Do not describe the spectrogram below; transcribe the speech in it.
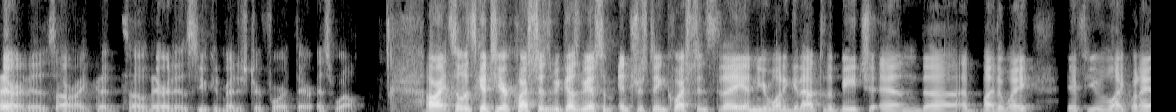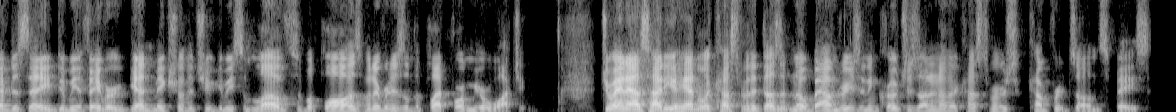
There it is. All right, good. So there it is. You can register for it there as well. All right, so let's get to your questions because we have some interesting questions today, and you want to get out to the beach. And uh, by the way, if you like what I have to say, do me a favor. Again, make sure that you give me some love, some applause, whatever it is on the platform you're watching. Joanne asks, How do you handle a customer that doesn't know boundaries and encroaches on another customer's comfort zone space?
